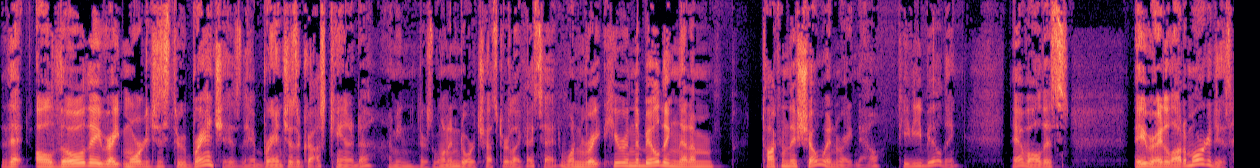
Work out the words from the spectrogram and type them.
that although they write mortgages through branches, they have branches across Canada. I mean, there's one in Dorchester, like I said, one right here in the building that I'm talking this show in right now, TD building. They have all this, they write a lot of mortgages.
